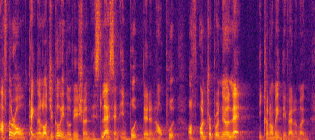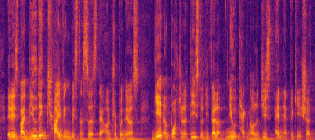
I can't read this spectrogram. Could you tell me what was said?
After all, technological innovation is less an input than an output of entrepreneur led economic development. It is by building thriving businesses that entrepreneurs gain opportunities to develop new technologies and application.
